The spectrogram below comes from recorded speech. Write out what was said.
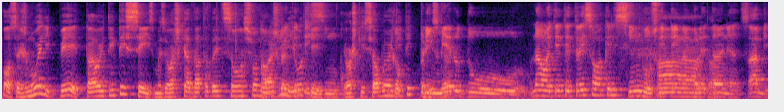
Ó, ou seja, no LP tá 86, mas eu acho que é a data da edição nacional Eu acho que é vinil 85. aqui. Eu acho que esse álbum é Porque 83. o primeiro do. Não, 83 são aqueles singles que Ah, tem na tá. coletânea, sabe?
